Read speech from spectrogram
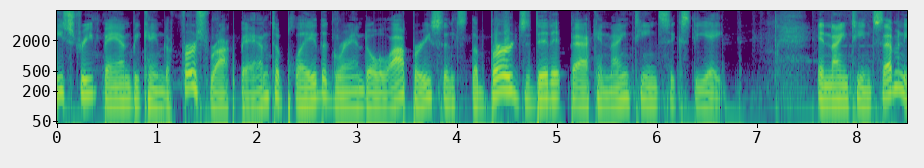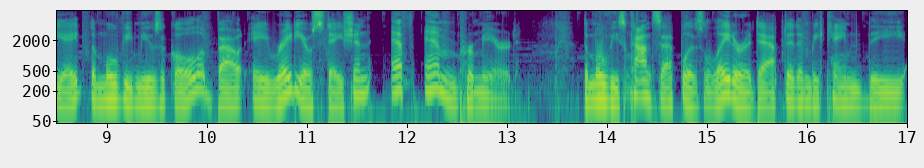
E Street Band became the first rock band to play the Grand Ole Opry since the Byrds did it back in 1968. In 1978, the movie musical about a radio station, FM, premiered. The movie's concept was later adapted and became the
